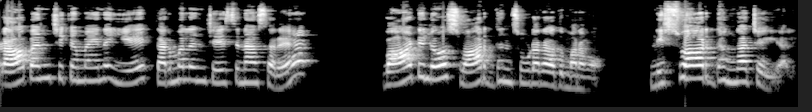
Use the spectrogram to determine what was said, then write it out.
ప్రాపంచికమైన ఏ కర్మలను చేసినా సరే వాటిలో స్వార్థం చూడరాదు మనము. నిస్వార్థంగా చేయాలి.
